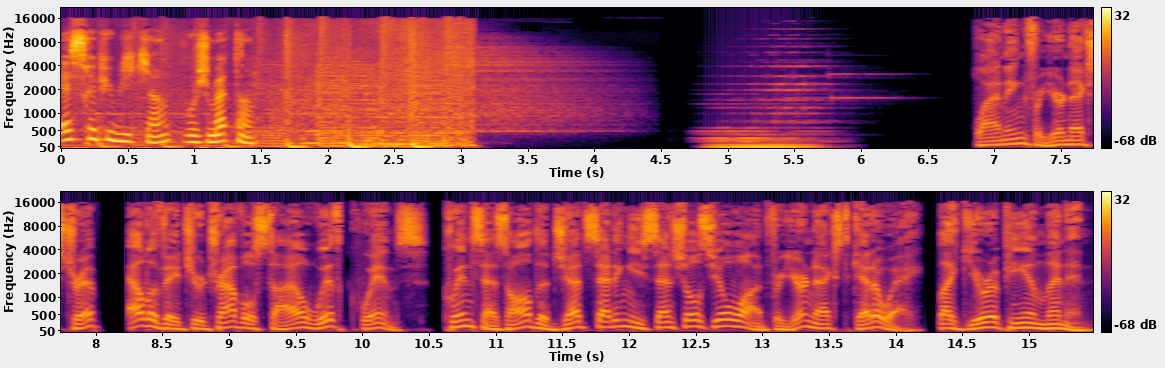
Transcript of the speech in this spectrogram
Est républicain, Vosges Matin. Planning for your next trip? Elevate your travel style with Quince. Quince has all the jet setting essentials you'll want for your next getaway, like European linen,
